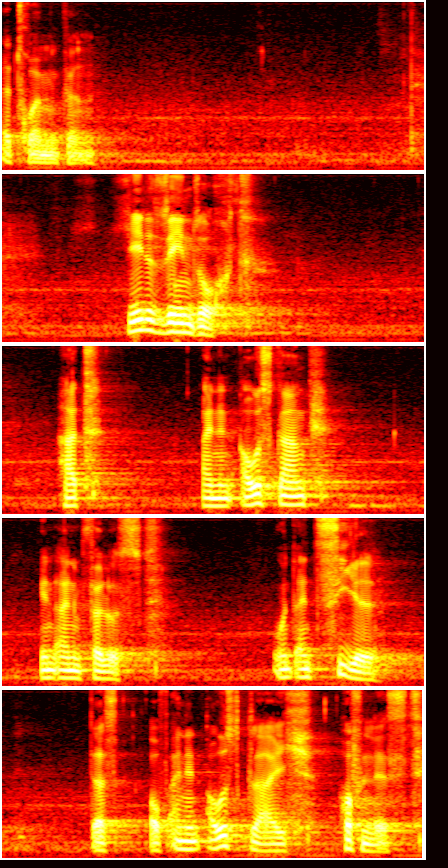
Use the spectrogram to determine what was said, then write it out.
erträumen können. Jede Sehnsucht hat einen Ausgang in einem Verlust und ein Ziel, das auf einen Ausgleich hoffen lässt.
